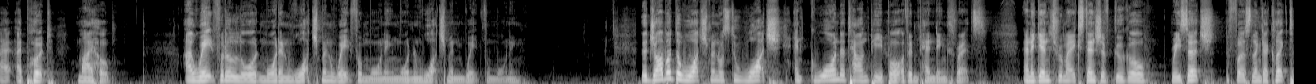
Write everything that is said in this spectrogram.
I, put my hope. I wait for the Lord more than watchmen wait for morning, more than watchmen wait for morning. The job of the watchman was to watch and warn the town people of impending threats. And again, through my extensive Google research, the first link I clicked,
